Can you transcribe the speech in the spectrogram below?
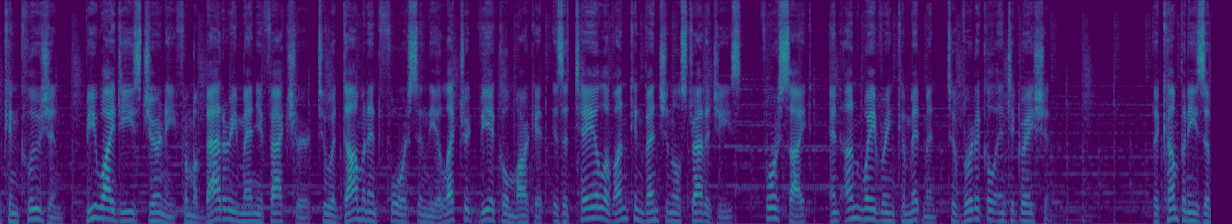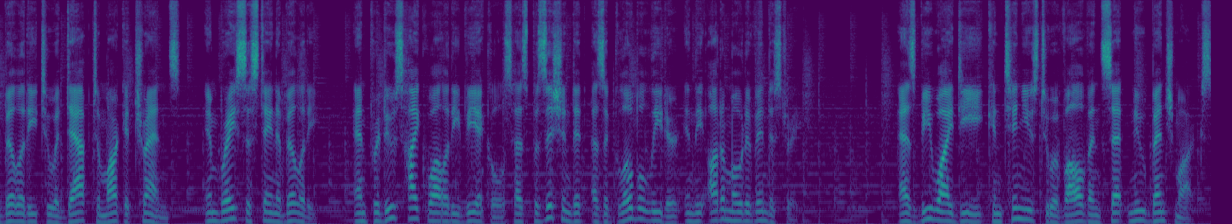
conclusion, BYD's journey from a battery manufacturer to a dominant force in the electric vehicle market is a tale of unconventional strategies, foresight, and unwavering commitment to vertical integration. The company's ability to adapt to market trends, embrace sustainability, and produce high-quality vehicles has positioned it as a global leader in the automotive industry. As BYD continues to evolve and set new benchmarks,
